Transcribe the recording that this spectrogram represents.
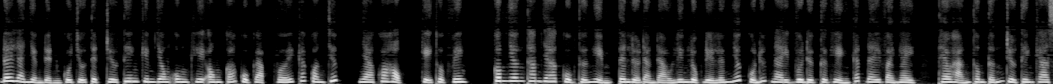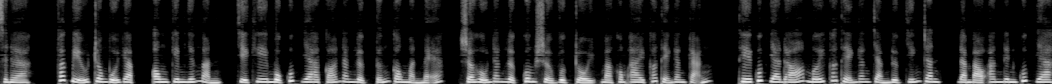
Đây là nhận định của Chủ tịch Triều Tiên Kim Jong-un khi ông có cuộc gặp với các quan chức, nhà khoa học, kỹ thuật viên, công nhân tham gia cuộc thử nghiệm tên lửa đạn đạo liên lục địa lớn nhất của nước này vừa được thực hiện cách đây vài ngày, theo hãng thông tấn Triều Tiên KCNA. Phát biểu trong buổi gặp, ông Kim nhấn mạnh, chỉ khi một quốc gia có năng lực tấn công mạnh mẽ, sở hữu năng lực quân sự vượt trội mà không ai có thể ngăn cản, thì quốc gia đó mới có thể ngăn chặn được chiến tranh, đảm bảo an ninh quốc gia,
